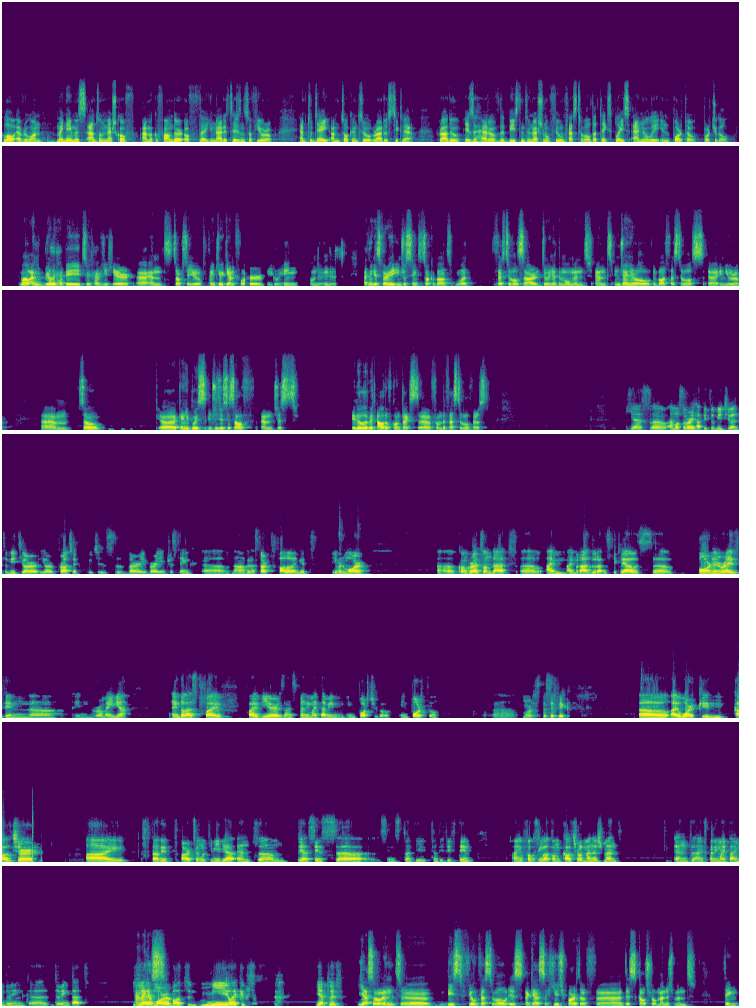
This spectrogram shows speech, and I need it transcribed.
Hello, everyone. My name is Anton Meshkov. I'm a co founder of the United Citizens of Europe, and today I'm talking to Radu Stiklea. Radu is the head of the Beast International Film Festival that takes place annually in Porto, Portugal. Well, I'm really happy to have you here uh, and talk to you. Thank you again for agreeing on doing this. I think it's very interesting to talk about what festivals are doing at the moment and in general about festivals uh, in Europe. Um, so, uh, can you please introduce yourself and just in a little bit out of context uh, from the festival first? Yes, uh, I'm also very happy to meet you and to meet your your project, which is very very interesting. Uh, now I'm gonna start following it even more. Uh, congrats on that. Uh, I'm I'm Radu Radu Stiklea. I was uh, born and raised in uh, in Romania. In the last five five years, I'm spending my time in in Portugal, in Porto, more specific. Uh, I work in culture. I studied arts and multimedia, and um, yeah, since uh, since 20, 2015, I'm focusing a lot on cultural management, and I'm spending my time doing uh, doing that. And yeah, guess, more about me, like it's. Yeah, please. Yeah, so and uh, Beast Film Festival is, I guess, a huge part of uh, this cultural management thing.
